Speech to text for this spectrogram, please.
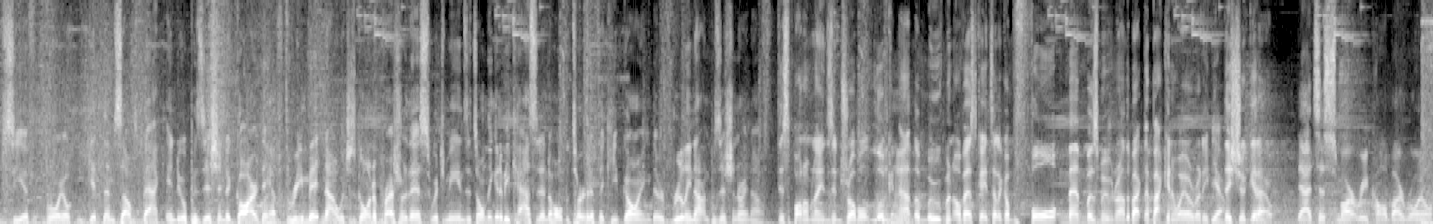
See if Royal can get themselves back into a position to guard. They have three mid now, which is going to pressure this, which means it's only going to be Kassadin to hold the turret if they keep going. They're really not in position right now. This bottom lane's in trouble. Look mm-hmm. at the movement of SK Telecom. Four members moving around the back. They're backing away already. Yeah. They should get out. That's a smart recall by Royal.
